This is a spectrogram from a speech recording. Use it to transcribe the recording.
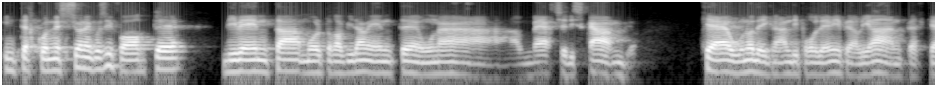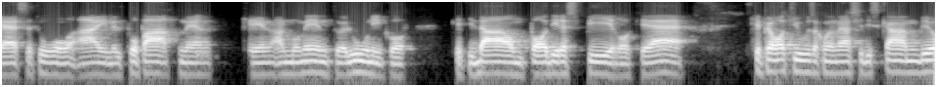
interconnessione così forte, diventa molto rapidamente una merce di scambio, che è uno dei grandi problemi per l'Iran, perché se tu hai nel tuo partner, che al momento è l'unico che ti dà un po' di respiro, che, è, che però ti usa come merce di scambio,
